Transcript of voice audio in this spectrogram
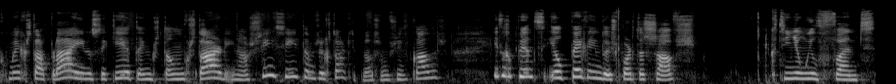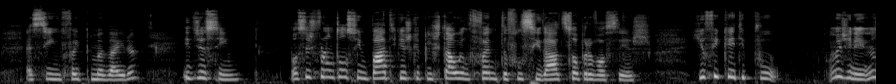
como é que está a praia e não sei o quê, tem, estão a gostar? E nós, sim, sim, estamos a gostar, tipo, nós somos educadas. E de repente ele pega em dois porta-chaves que tinham um elefante assim feito de madeira e diz assim: Vocês foram tão simpáticas que aqui está o elefante da felicidade só para vocês. E eu fiquei tipo. Imaginem, não,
